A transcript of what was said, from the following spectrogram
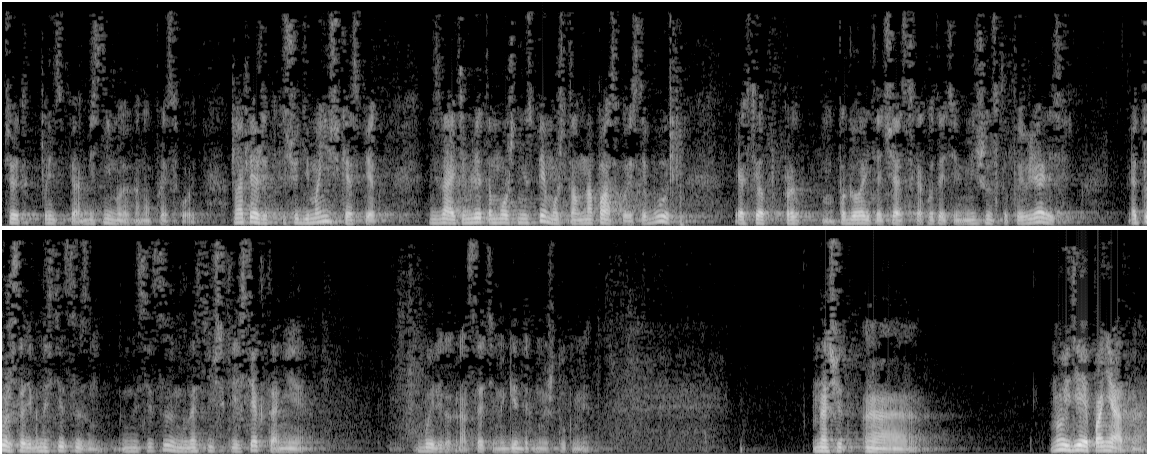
все это, в принципе, объяснимо, как оно происходит. Но опять же, тут еще демонический аспект. Не знаю, этим летом, может, не успеем, может, там на Пасху, если будет. Я хотел про, поговорить о части, как вот эти меньшинства появлялись. Это тоже, кстати, гностицизм. Гностицизм, гностические секты, они были как раз с этими гендерными штуками. Значит, э, ну, идея понятна,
